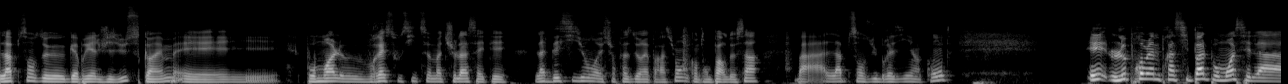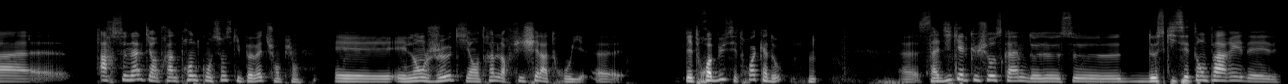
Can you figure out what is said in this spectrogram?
l'absence de Gabriel Jesus quand même. Et pour moi, le vrai souci de ce match-là, ça a été la décision dans les surfaces de réparation. Quand on parle de ça, bah, l'absence du Brésilien compte. Et le problème principal pour moi, c'est la Arsenal qui est en train de prendre conscience qu'ils peuvent être champions. Et, l'enjeu qui est en train de leur ficher la trouille. Euh, les trois buts, c'est trois cadeaux. Mmh. Euh, ça dit quelque chose quand même de ce, de ce qui s'est emparé, des,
